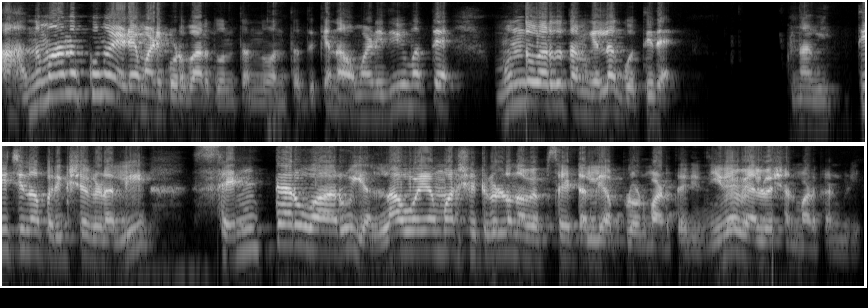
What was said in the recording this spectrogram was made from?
ಆ ಅನುಮಾನಕ್ಕೂ ಎಡೆ ಮಾಡಿ ಕೊಡಬಾರ್ದು ಅಂತನ್ನುವಂಥದ್ದಕ್ಕೆ ನಾವು ಮಾಡಿದೀವಿ. ಮತ್ತೆ ಮುಂದುವರೆದು ತಮ್ಗೆಲ್ಲ ಗೊತ್ತಿದೆ. ನಾವು ಇತ್ತೀಚಿನ ಪರೀಕ್ಷೆಗಳಲ್ಲಿ ಸೆಂಟರ್ ವಾರು ಎಲ್ಲಾ ಓ ಎಂ ಆರ್ ಶೀಟ್ಗಳನ್ನ ನಾವು ವೆಬ್ಸೈಟ್ ಅಲ್ಲಿ ಅಪ್ಲೋಡ್ ಮಾಡ್ತಾ ಇದೀವಿ. ನೀವೇ ವ್ಯಾಲ್ಯೂಯೇಷನ್ ಮಾಡ್ಕೊಂಡ್ಬಿಡಿ.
